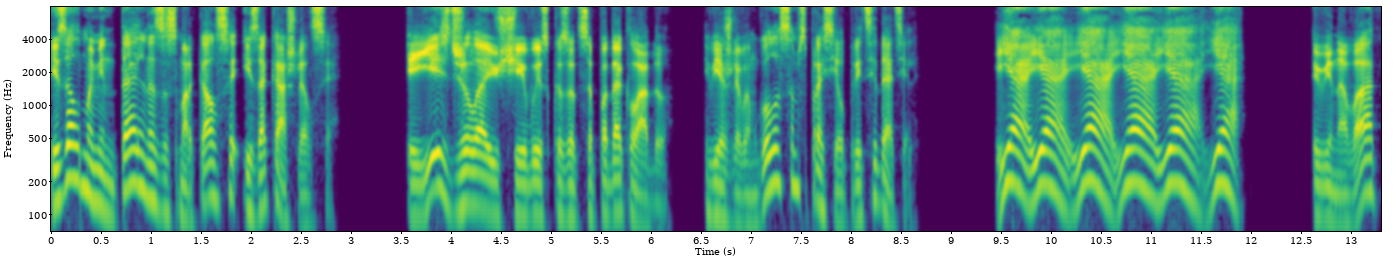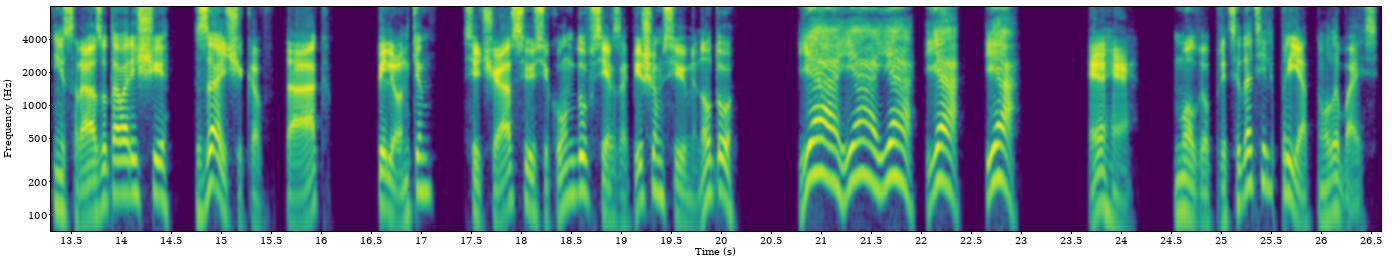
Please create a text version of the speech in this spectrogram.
и зал моментально засморкался и закашлялся. «И есть желающие высказаться по докладу?» — вежливым голосом спросил председатель. «Я, я, я, я, я, я!» «Виноват не сразу, товарищи. Зайчиков. Так. Пеленкин. Сейчас, сию секунду, всех запишем, сию минуту». «Я, я, я, я, я!» «Эге», — молвил председатель, приятно улыбаясь.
